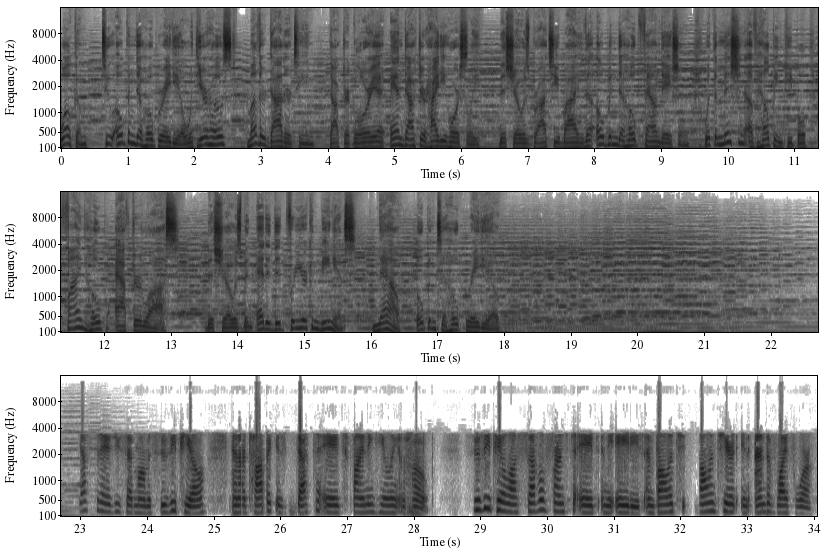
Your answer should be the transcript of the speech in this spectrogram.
Welcome to Open to Hope Radio with your host, mother daughter team, Dr. Gloria and Dr. Heidi Horsley. This show is brought to you by the Open to Hope Foundation with the mission of helping people find hope after loss. This show has been edited for your convenience. Now, Open to Hope Radio. Yesterday, as you said, Mom, is Suzi Peel, and our topic is Death to AIDS, Finding Healing and Hope. Suzi Peel lost several friends to AIDS in the 80s and volunteered in end of life work.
